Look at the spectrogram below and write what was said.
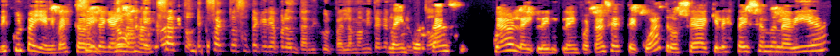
disculpa Jenny, para esta mamita que ahí nos habló. Exacto, exacto, eso te quería preguntar, disculpa, la mamita que la importancia, Claro, la, la, importancia de este cuatro, o sea, ¿qué le está diciendo en la vida?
